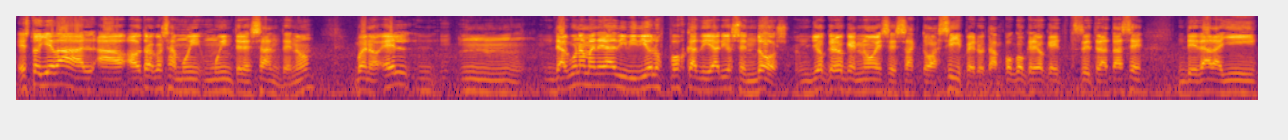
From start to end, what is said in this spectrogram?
Esto lleva a, a otra cosa muy, muy interesante, ¿no? Bueno, él mm, de alguna manera dividió los podcast diarios en dos. Yo creo que no es exacto así, pero tampoco creo que se tratase de dar allí,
